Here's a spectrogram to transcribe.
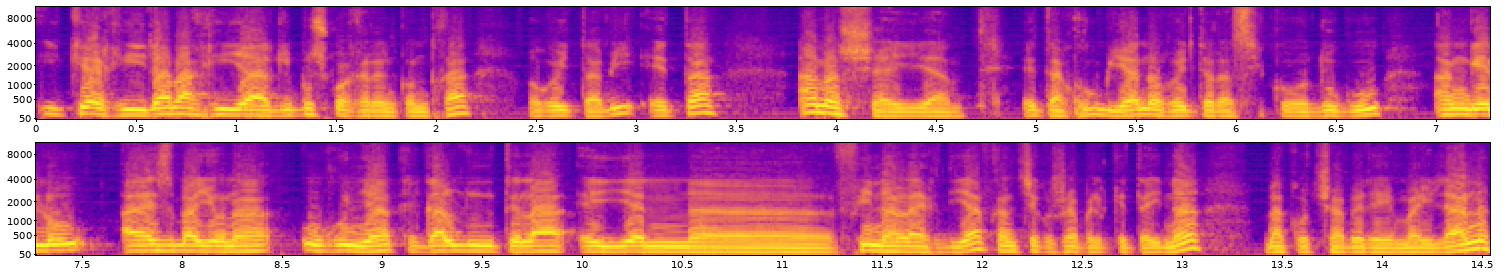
Iker irabarria gipuzkoaren kontra, ogoita bi, eta amasei. Eta rugbian horretaraziko dugu, Angelu, AS Bayona, Urruñak, galdu dutela eien uh, finala erdia, frantziako xapelketaina, bako txabere mailan,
